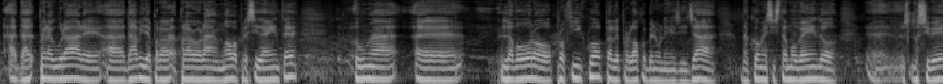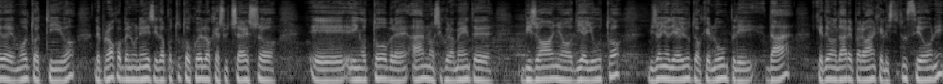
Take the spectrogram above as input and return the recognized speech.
a, per augurare a Davide Praroran, nuovo Presidente, un eh, lavoro proficuo per le Proloco Bellunesi. Già da come si sta muovendo eh, lo si vede molto attivo. Le Proloco Bellunesi dopo tutto quello che è successo e in ottobre hanno sicuramente bisogno di aiuto, bisogno di aiuto che l'Umpli dà, che devono dare però anche le istituzioni,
